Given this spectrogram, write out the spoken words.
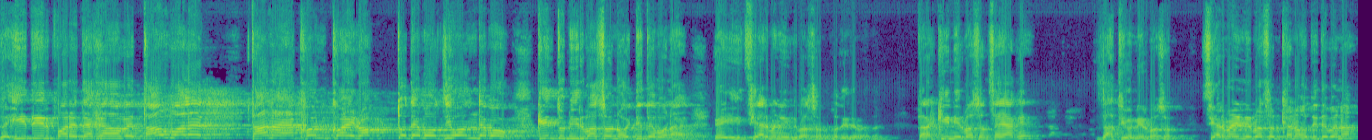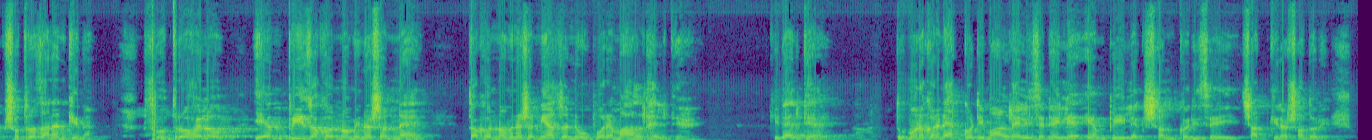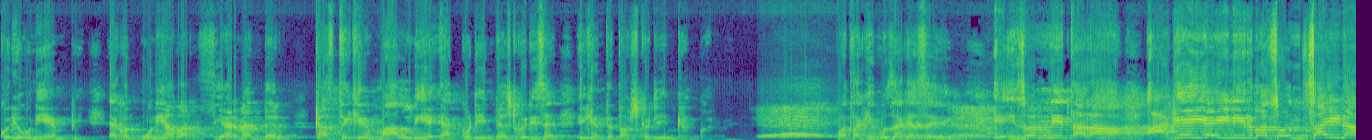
যে ঈদের পরে দেখা হবে তাও বলেন, তা না এখন কয় রক্ত দেব, জীবন দেব, কিন্তু নির্বাচন হইতে দেব না। এই চেয়ারম্যান নির্বাচন হতে দেবে না। তারা কি নির্বাচন চাই আগে? জাতীয় নির্বাচন। চেয়ারম্যান নির্বাচন কেন হতে দেবে না? সূত্র জানেন কি না সূত্র হলো এমপি যখন নমিনেশন নেয় তখন নমিনেশন নেওয়ার জন্য উপরে মাল ঢালতে হয়। কি ঢালতে হয়? তো মনে করেন এক কোটি মাল ঢাইলিছে ঢাইলে এমপি ইলেকশন করেছে এই সাতক্ষীরা সদরে। করি উনি এমপি এখন উনি আবার চেয়ারম্যানদের কাছ থেকে মাল নিয়ে এক কোটি ইনভেস্ট করেছে, এখান থেকে দশ কোটি ইনকাম করবে কথা কি বোঝা গেছে? এই জন্যই তারা আগেই এই নির্বাচন চাই না।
